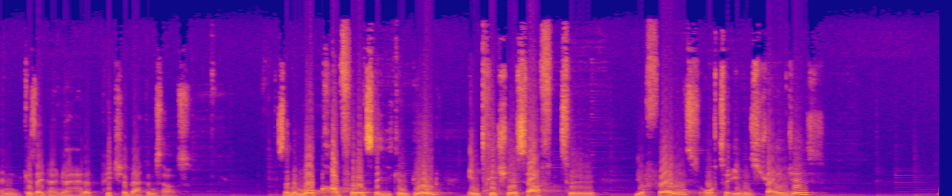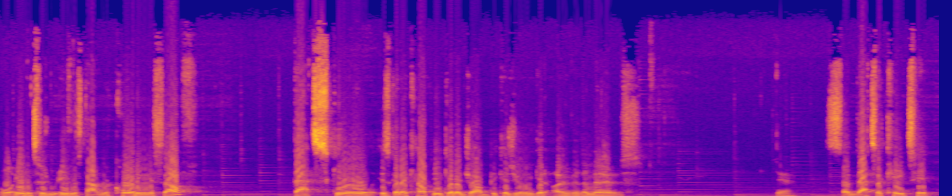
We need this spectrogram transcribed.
and because they don't know how to pitch about themselves. So the more confidence that you can build in pitching yourself to your friends or to even strangers, or even to even start recording yourself, that skill is going to help you get a job because you're going to get over the nerves. Yeah. So that's a key tip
